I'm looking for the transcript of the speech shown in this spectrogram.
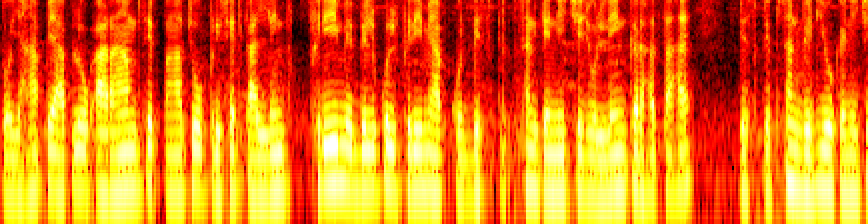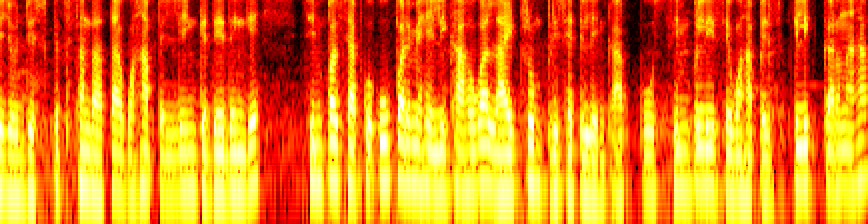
तो यहाँ पे आप लोग आराम से पाँचों प्रीसेट का लिंक फ्री में, बिल्कुल फ्री में आपको डिस्क्रिप्शन के नीचे जो लिंक रहता है डिस्क्रिप्शन वीडियो के नीचे जो डिस्क्रिप्शन रहता है, वहाँ पे लिंक दे देंगे। सिंपल से आपको ऊपर में ही लिखा होगा लाइट रूम लिंक आपको सिंपली से वहाँ पर क्लिक करना है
